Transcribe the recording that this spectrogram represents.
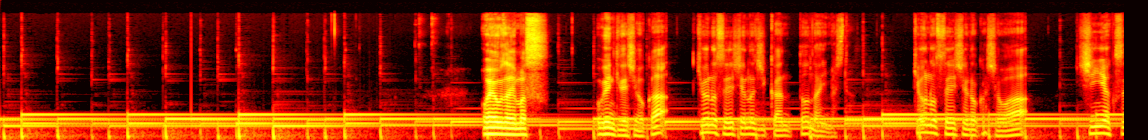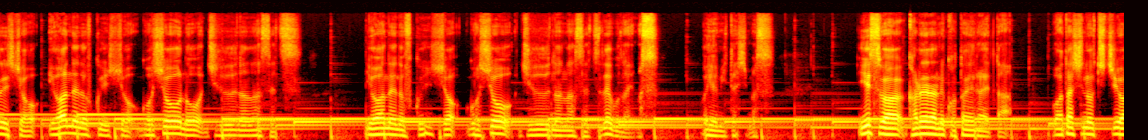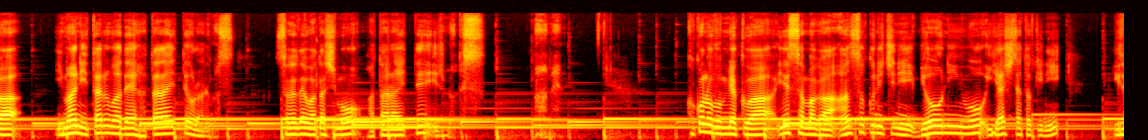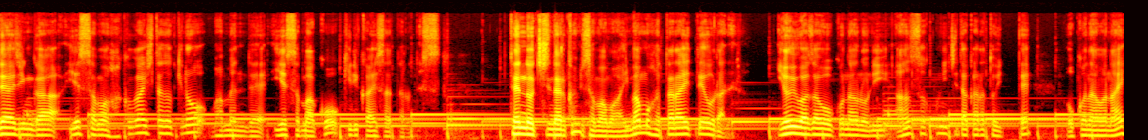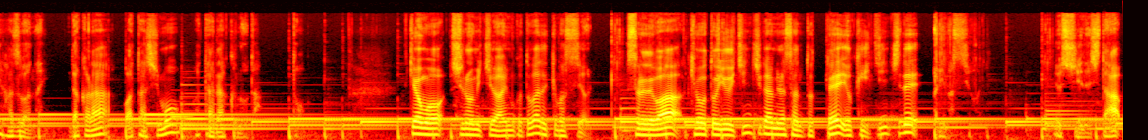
おはようございます。お元気でしょうか？今日の聖書の時間となりました。今日の聖書の箇所は、新約聖書、ヨハネの福音書5章の17節ヨハネの福音書5章17節でございます。お読みいたします。イエスは彼らに答えられた。私の父は今に至るまで働いておられます。それで私も働いているのです。アーメンここの文脈はイエス様が安息日に病人を癒した時にユダヤ人がイエス様を迫害した時の場面でイエス様はこう切り返されたのです。天の父なる神様は今も働いておられる。良い技を行うのに安息日だからといって行わないはずはない。だから私も働くのだ。と。今日も死の道を歩むことができますように。それでは今日という一日が皆さんにとって良き一日でありますように。よッしーでした。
